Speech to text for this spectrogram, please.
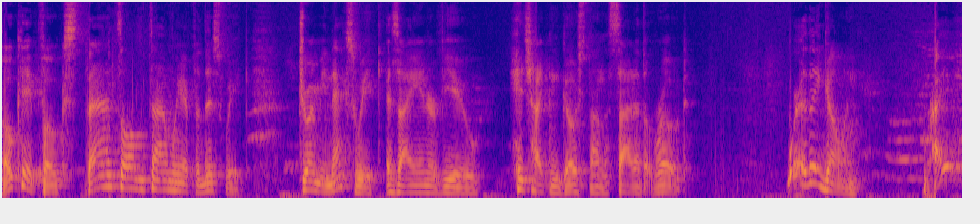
Okay, folks, that's all the time we have for this week. Join me next week as I interview Hitchhiking Ghost on the Side of the Road. Where are they going? Right?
